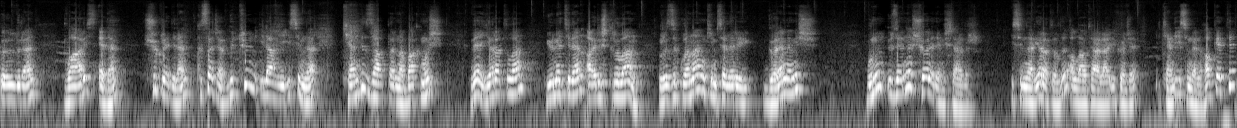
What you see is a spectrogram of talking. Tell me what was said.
öldüren, varis eden, şükredilen, kısaca bütün ilahi isimler kendi zatlarına bakmış ve yaratılan, yönetilen, ayrıştırılan, rızıklanan kimseleri görememiş. Bunun üzerine şöyle demişlerdir. İsimler yaratıldı. Allahu Teala ilk önce kendi isimlerini halk etti.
